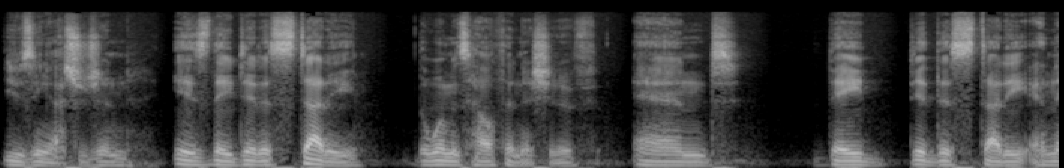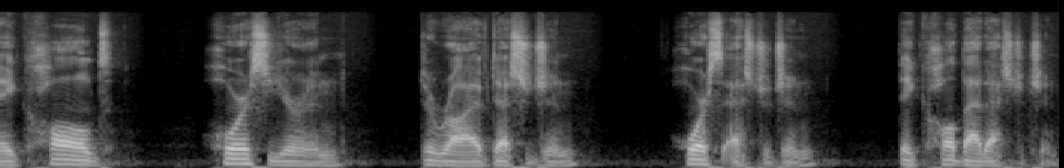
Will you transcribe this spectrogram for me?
using estrogen is they did a study, the Women's Health Initiative, and they did this study and they called horse urine derived estrogen, horse estrogen. They called that estrogen.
